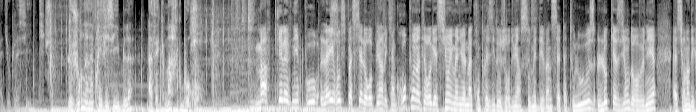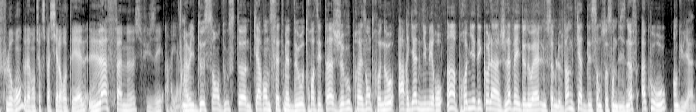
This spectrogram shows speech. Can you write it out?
Radio Classique, le journal imprévisible avec Marc Bourreau. Marc, quel avenir pour l'aérospatial européen avec un gros point d'interrogation? Emmanuel Macron préside aujourd'hui un sommet des 27 à Toulouse. L'occasion de revenir euh, sur l'un des fleurons de l'aventure spatiale européenne, la fameuse fusée Ariane. Ah oui, 212 tonnes, 47 mètres de haut, 3 étages. Je vous présente Renault Ariane numéro 1, premier décollage la veille de Noël. Nous sommes le 24 décembre 79 à Kourou, en Guyane.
